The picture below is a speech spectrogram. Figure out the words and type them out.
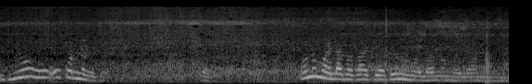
Hindi mo, uukon na rin. Ano mo wala baga dyan? Ano mo wala? Ano mo wala? Ano mo wala?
